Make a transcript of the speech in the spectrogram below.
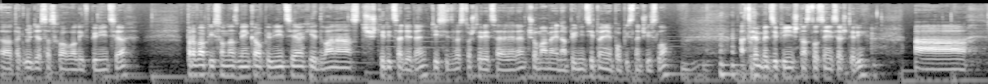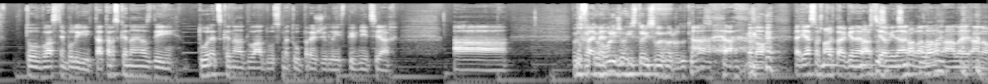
tak ľudia sa schovávali v pivniciach. Prvá písomná zmienka o pivniciach je 1241, 1241, čo máme aj na pivnici, to nie je popisné číslo. A to je medzi pivničná 174. A to vlastne boli tatarské nájazdy, turecké nadladu sme tu prežili v pivniciach. A Počkaj, Dúfajme. hovoríš o histórii svojho rodu teraz? A, a, no, ja som štvrtá generácia vinárov, áno, ale áno.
